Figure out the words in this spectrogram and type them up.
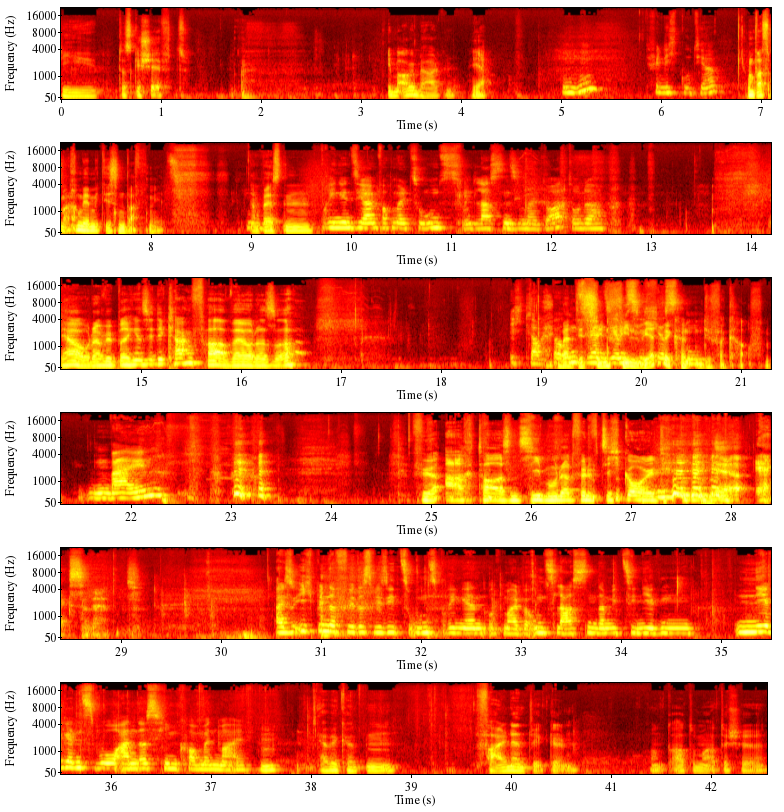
die, das Geschäft im Auge behalten. Ja. Finde ich gut, ja. Und was machen wir mit diesen Waffen jetzt? Am besten, Bringen Sie einfach mal zu uns und lassen Sie mal dort, oder? ja, oder wir bringen sie die Klangfarbe oder so. Ich glaube, bei Ich meine, uns die sind Sie viel wert, wir könnten die verkaufen. Nein, Für 8750 Gold. ja, excellent. Also ich bin dafür, dass wir sie zu uns bringen und mal bei uns lassen, damit sie nirgend, nirgendwo anders hinkommen mal. Ja, wir könnten Fallen entwickeln. Und automatische.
